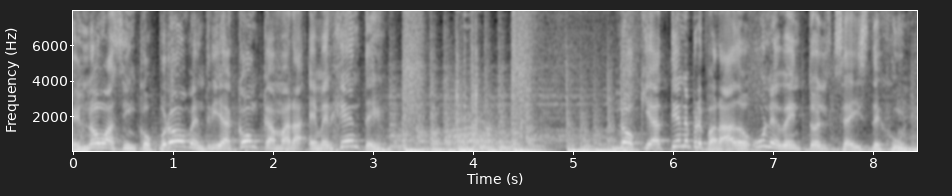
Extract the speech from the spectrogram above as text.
El Nova 5 Pro vendría con cámara emergente. Nokia tiene preparado un evento el 6 de junio.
